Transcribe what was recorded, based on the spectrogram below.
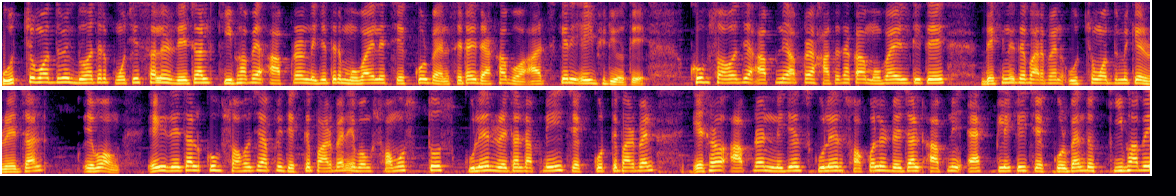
উচ্চ মাধ্যমিক দু হাজার পঁচিশ সালের রেজাল্ট কীভাবে আপনারা নিজেদের মোবাইলে চেক করবেন সেটাই দেখাবো আজকের এই ভিডিওতে। খুব সহজে আপনি আপনার হাতে থাকা মোবাইলটিতে দেখে নিতে পারবেন উচ্চ মাধ্যমিকের রেজাল্ট এবং এই রেজাল্ট খুব সহজে আপনি দেখতে পারবেন এবং সমস্ত স্কুলের রেজাল্ট আপনি চেক করতে পারবেন। এছাড়াও আপনার নিজের স্কুলের সকলের রেজাল্ট আপনি এক ক্লিকেই চেক করবেন। তো কীভাবে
